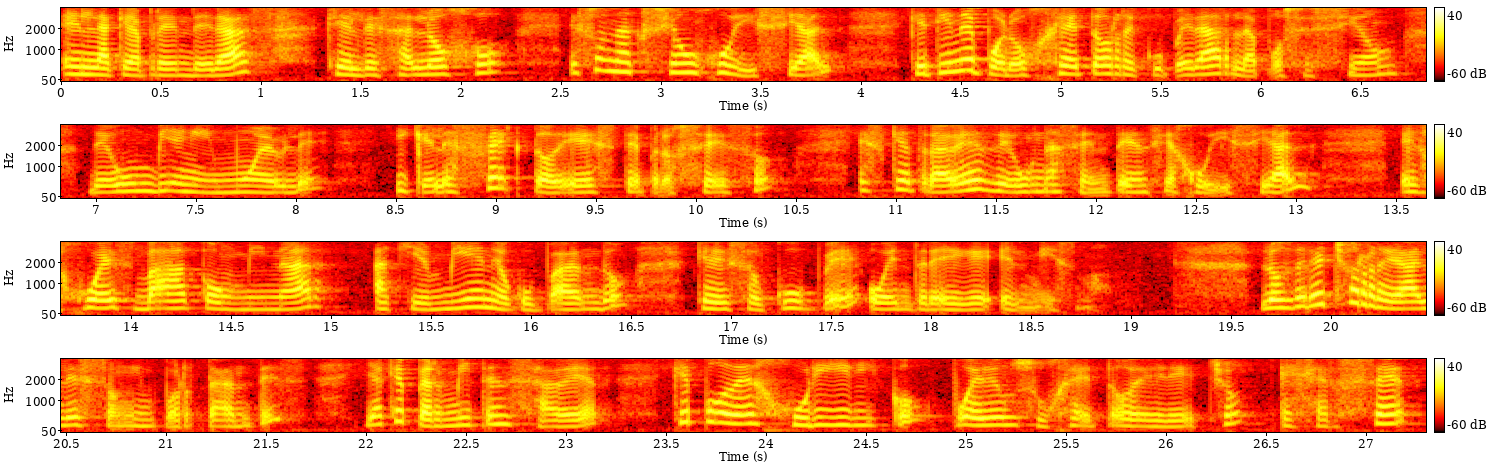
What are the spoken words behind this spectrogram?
en la que aprenderás que el desalojo es una acción judicial que tiene por objeto recuperar la posesión de un bien inmueble y que el efecto de este proceso es que a través de una sentencia judicial el juez va a combinar a quien viene ocupando que desocupe o entregue el mismo. Los derechos reales son importantes ya que permiten saber qué poder jurídico puede un sujeto de derecho ejercer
